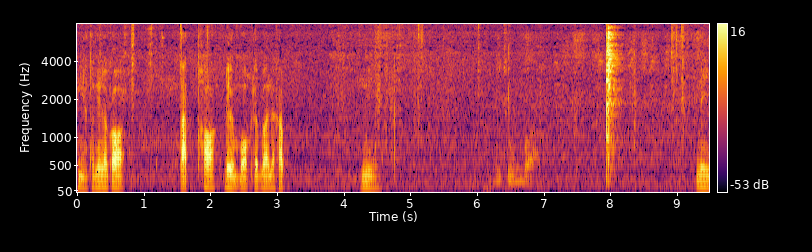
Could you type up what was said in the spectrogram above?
เนี่ยตอนนี้เราก็ตัดท่อเดิมออกเรียบร้อยแล้วครับ นี่มีถุงบ่อนี่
